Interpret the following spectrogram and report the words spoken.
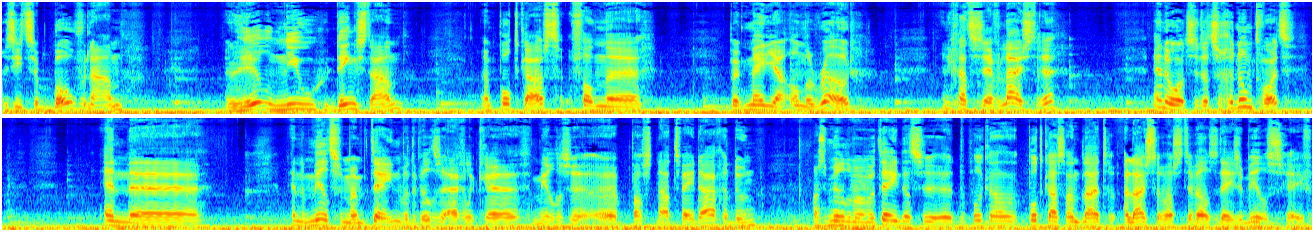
ziet ze bovenaan een heel nieuw ding staan. Een podcast van eh Punk Media on the Road. En die gaat ze eens even luisteren. En dan hoort ze dat ze genoemd wordt. En, eh, en dan mailt ze me meteen. Want dat wilde ze eigenlijk eh mailde ze, pas na twee dagen doen. Maar ze mailde me meteen dat ze de podca- podcast aan het luisteren was. Terwijl ze deze mails schreef.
